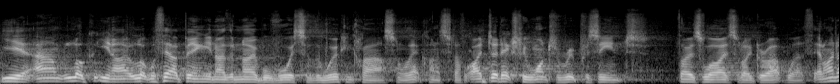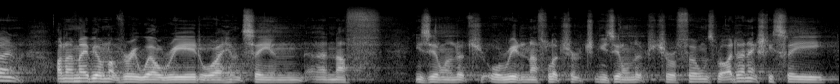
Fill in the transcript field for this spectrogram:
Yeah, um, look, you know, look, without being, you know, the noble voice of the working class and all that kind of stuff, I did actually want to represent those lives that I grew up with. And I don't, I know maybe I'm not very well read or I haven't seen enough New Zealand literature or read enough literature, New Zealand literature or films, but I don't actually see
